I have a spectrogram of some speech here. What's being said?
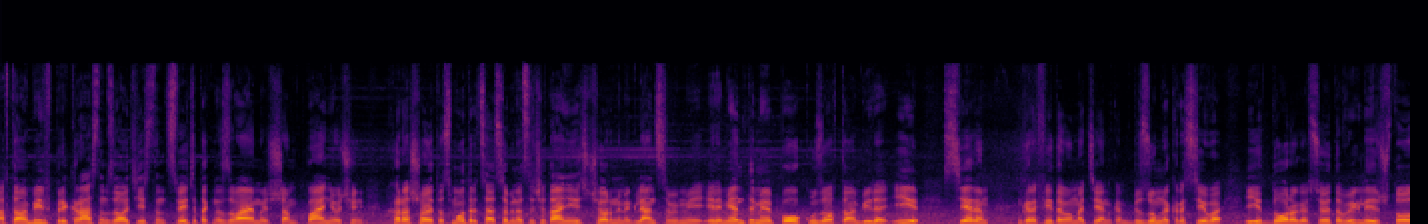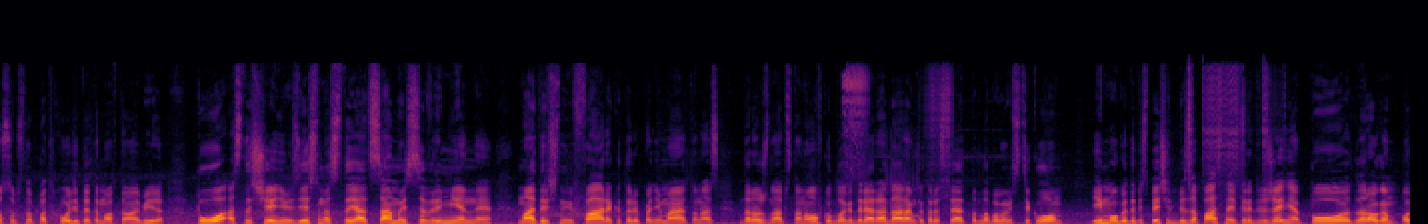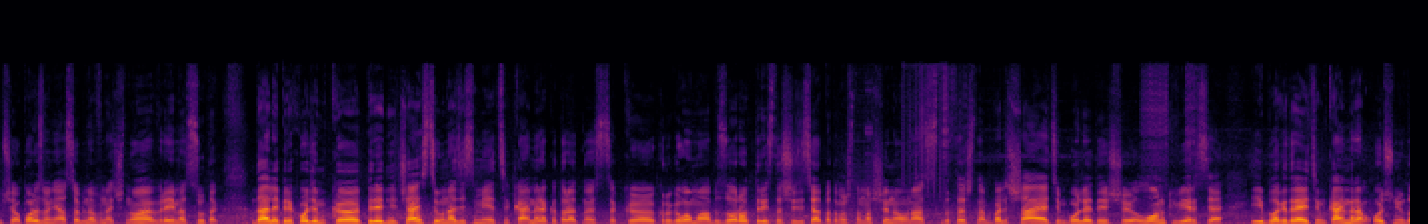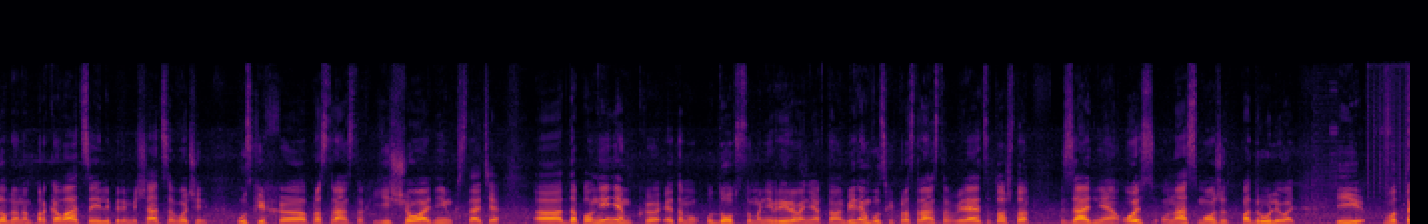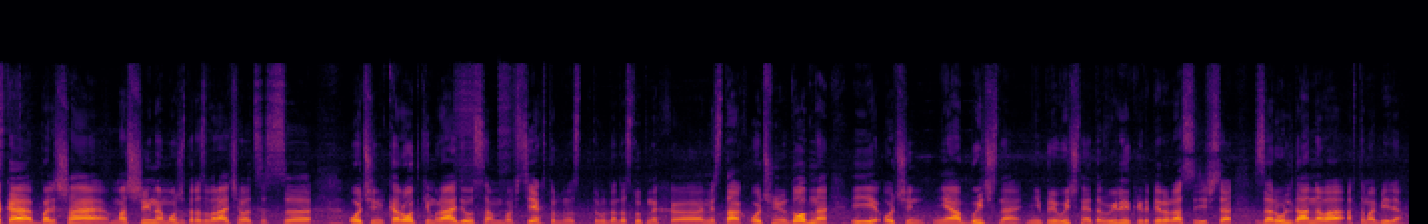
Автомобиль в прекрасном золотистом цвете, так называемый шампань, очень хорошо это смотрится, особенно в сочетании с черными глянцевыми элементами по кузову автомобиля и серым графитовым оттенком. Безумно красиво и дорого все это выглядит, что, собственно, подходит этому автомобилю. По оснащению здесь у нас стоят самые современные матричные фары, которые понимают у нас дорожную обстановку благодаря радарам, которые стоят под лобовым стеклом и могут обеспечить безопасное передвижение по дорогам общего пользования, особенно в ночное время суток. Далее переходим к передней части. У нас здесь имеется камера, которая относится к круговому обзору 360, потому что машина у нас достаточно большая, тем более это еще и лонг-версия, и благодаря этим камерам очень удобно нам парковаться или перемещаться в очень узких э, пространствах. Еще одним, кстати, э, дополнением к этому удобству маневрирования автомобилем в узких пространствах является то, что задняя ось у нас может подруливать. И вот такая большая машина может разворачиваться с очень коротким радиусом во всех труднодоступных э, местах. Очень удобно и очень необычно, непривычно это выглядит, когда первый раз садишься за руль данного автомобиля.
